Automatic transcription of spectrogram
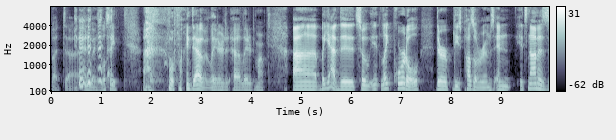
But, uh, anyways, we'll see. Uh, we'll find out later uh, later tomorrow. Uh, but yeah, the so it, like Portal, there are these puzzle rooms, and it's not as.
